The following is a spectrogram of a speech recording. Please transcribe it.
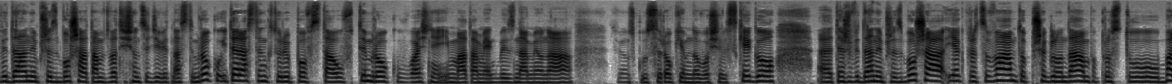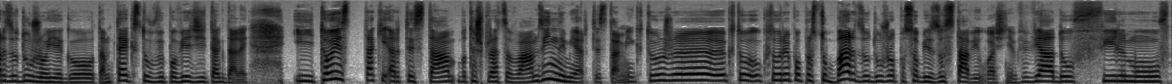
wydany przez Boscha tam w 2019 roku i teraz ten, który powstał w tym roku właśnie i ma tam jakby znamiona w związku z rokiem Nowosielskiego, e, też wydany przez Boscha. Jak pracowałam, to przeglądałam po prostu bardzo dużo jego tam tekstów, wypowiedzi i tak dalej. I to jest taki artysta, bo też pracowałam z innymi artystami, którzy, kto, który po prostu bardzo dużo po sobie zostawił właśnie wywiadów, filmów,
